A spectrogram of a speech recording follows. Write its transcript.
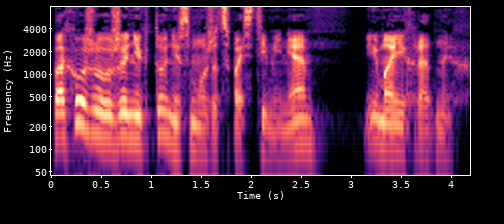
Похоже, уже никто не сможет спасти меня и моих родных.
